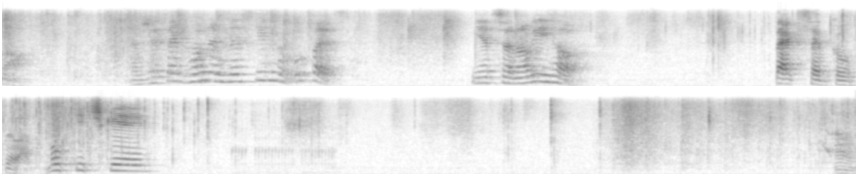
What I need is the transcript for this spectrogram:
No. A že tak honem nestihnu upect něco novýho, tak jsem koupila buchtičky, a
